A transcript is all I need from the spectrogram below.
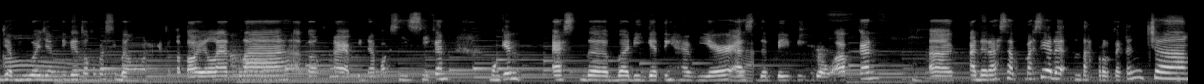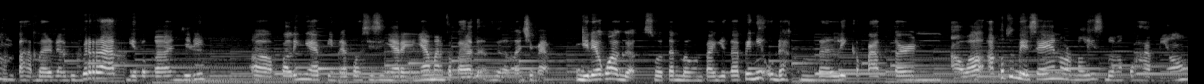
jam oh. 2 jam 3 tuh aku pasti bangun gitu ke toilet lah atau kayak pindah posisi kan mungkin as the body getting heavier yeah. as the baby grow up kan uh, ada rasa pasti ada entah perutnya kencang entah badan lebih berat gitu kan jadi uh, paling ya pindah posisi nyari nyaman ke toilet dan segala macam ya. Jadi aku agak kesulitan bangun pagi, tapi ini udah kembali ke pattern awal. Aku tuh biasanya normally sebelum aku hamil,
